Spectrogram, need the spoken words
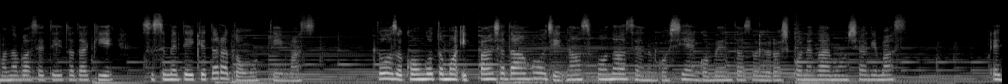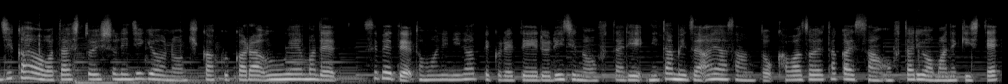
学ばせていただき進めていけたらと思っています。どうぞ今後とも一般社団法人 Nurse for Nurse へのご支援ご鞭撻をよろしくお願い申し上げます。え次回は私と一緒に事業の企画から運営まで全て共に担ってくれている理事のお二人仁田水彩さんと川添隆さんお二人をお招きして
